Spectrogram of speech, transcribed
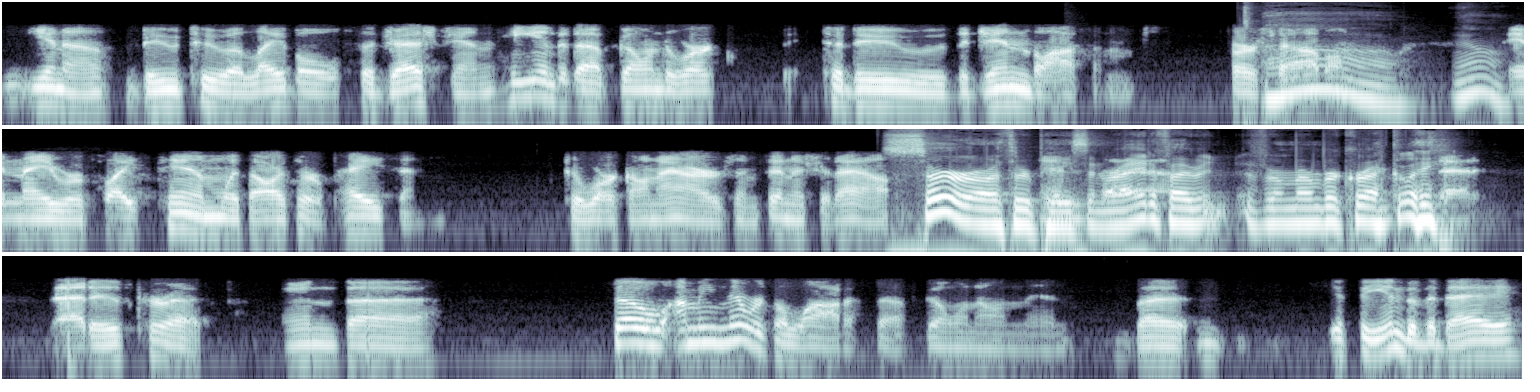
you know, due to a label suggestion, he ended up going to work to do the Gin Blossoms first album, Oh, yeah. and they replaced him with Arthur Payson to work on ours and finish it out. Sir Arthur Payson, right? If I if I remember correctly. That that is correct. And uh so I mean there was a lot of stuff going on then. But at the end of the day,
